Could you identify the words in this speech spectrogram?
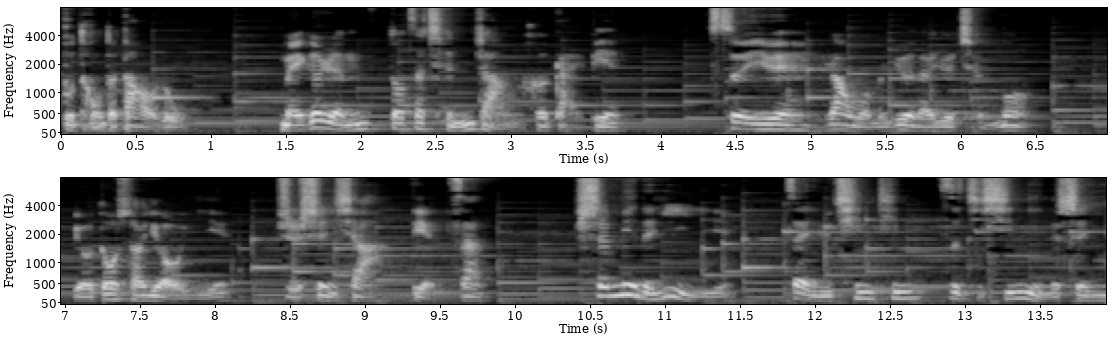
不同的道路。每个人都在成长和改变，岁月让我们越来越沉默。有多少友谊只剩下点赞？生命的意义在于倾听自己心灵的声音，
